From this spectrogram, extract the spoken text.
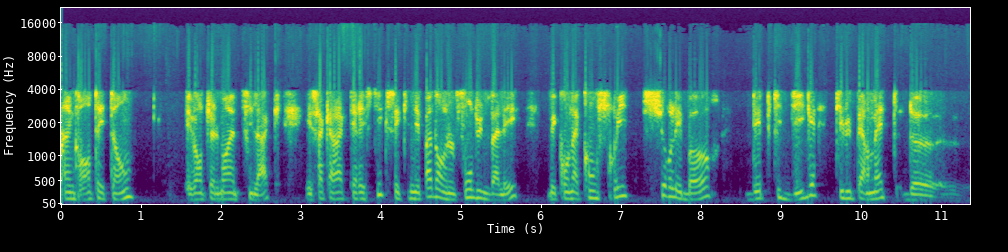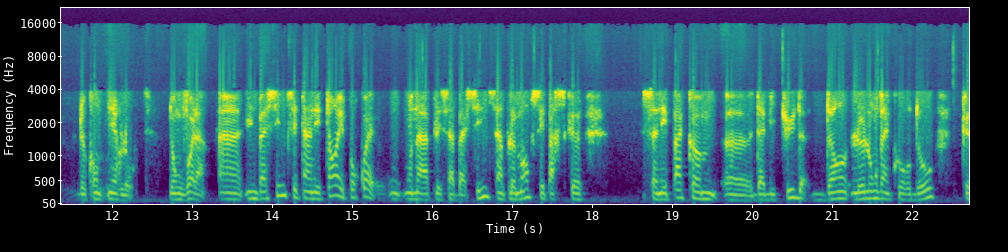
un grand étang, éventuellement un petit lac. Et sa caractéristique, c'est qu'il n'est pas dans le fond d'une vallée, mais qu'on a construit sur les bords des petites digues qui lui permettent de, de contenir l'eau. Donc voilà, une bassine, c'est un étang. Et pourquoi on a appelé ça bassine? Simplement, c'est parce que ça n'est pas comme euh, d'habitude dans le long d'un cours d'eau que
